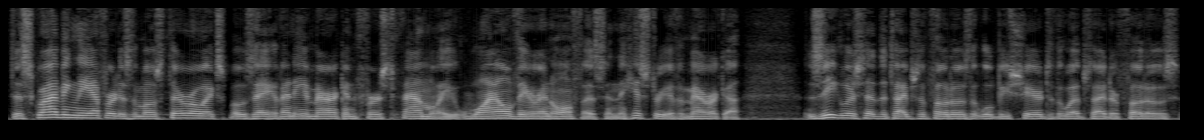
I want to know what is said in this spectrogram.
Describing the effort as the most thorough expose of any American first family while they're in office in the history of America Ziegler said the types of photos that will be shared to the website are photos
